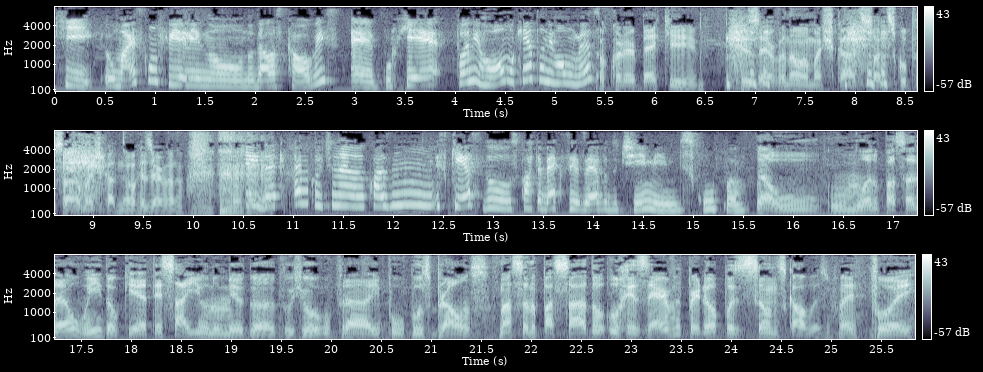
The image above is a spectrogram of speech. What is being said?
que eu mais confio ali no, no Dallas Cowboys. É, porque Tony Romo, quem é Tony Romo mesmo? É o quarterback reserva, não, é machucado só, desculpa, só tá machucado, não é o reserva não. Dak Prescott, né? Eu quase não esqueço dos quarterbacks reserva do time, desculpa. Não, o, o no ano passado é o Windle, que até saiu no meio do, do jogo pra ir pro, pros Browns. Nossa, ano passado o reserva perdeu a posição nos Cowboys, não foi? Foi,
